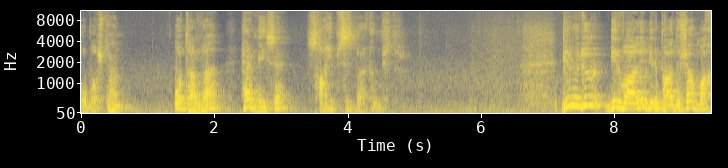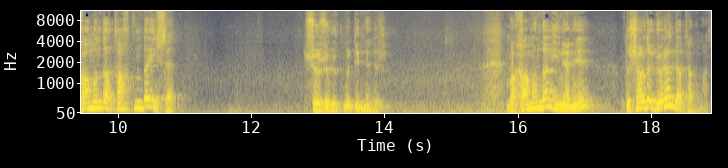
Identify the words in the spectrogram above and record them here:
o bostan, o tarla her neyse sahipsiz bırakılmıştır. Bir müdür, bir vali, bir padişah makamında tahtında ise sözü hükmü dinlenir. Makamından ineni dışarıda gören de tanımaz.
